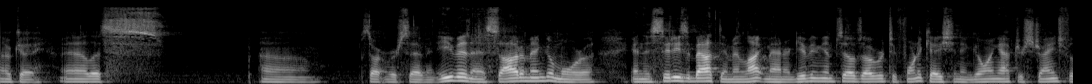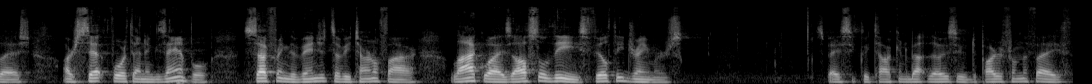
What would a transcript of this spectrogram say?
Okay, uh, let's um, start in verse 7. Even as Sodom and Gomorrah and the cities about them in like manner, giving themselves over to fornication and going after strange flesh, are set forth an example, suffering the vengeance of eternal fire. Likewise, also these filthy dreamers. It's basically talking about those who have departed from the faith.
